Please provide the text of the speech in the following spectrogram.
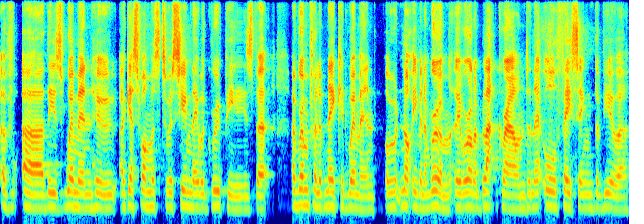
of uh, these women who I guess one was to assume they were groupies, but a room full of naked women, or not even a room. They were on a black ground and they're all facing the viewer.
